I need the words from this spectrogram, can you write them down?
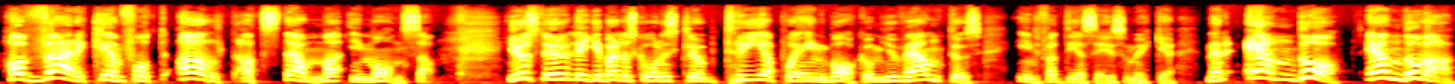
har verkligen fått allt att stämma i Monza. Just nu ligger Berlusconis klubb tre poäng bakom Juventus. Inte för att det säger så mycket, men ändå! Ändå va!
